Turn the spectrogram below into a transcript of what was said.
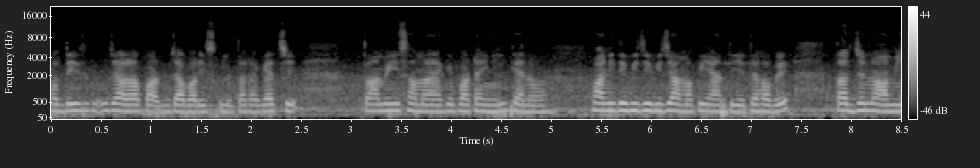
মধ্যেই যারা যাবার স্কুলে তারা গেছে। তো আমি সামায়াকে পাঠাইনি কেন? পানিতে ভিজে ভিজে আমাকেই আনতে যেতে হবে। তার জন্য আমি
